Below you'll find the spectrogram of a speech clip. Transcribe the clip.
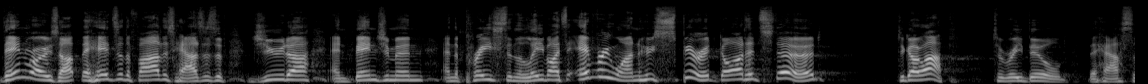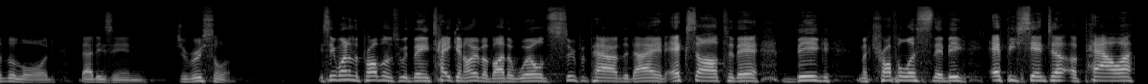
then rose up the heads of the fathers' houses of Judah and Benjamin and the priests and the Levites, everyone whose spirit God had stirred to go up to rebuild the house of the Lord that is in Jerusalem. You see, one of the problems with being taken over by the world's superpower of the day and exiled to their big metropolis, their big epicenter of power,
